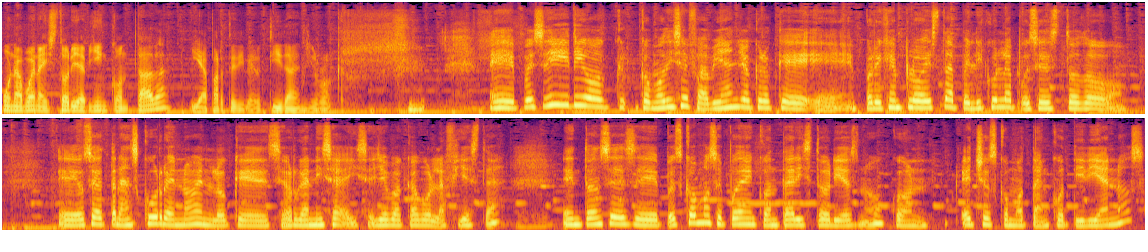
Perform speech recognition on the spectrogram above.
una buena historia bien contada y aparte divertida, Angie Rocker. Eh, pues sí, digo, como dice Fabián, yo creo que, eh, por ejemplo, esta película pues es todo, eh, o sea, transcurre, ¿no? En lo que se organiza y se lleva a cabo la fiesta. Entonces, eh, pues cómo se pueden contar historias, ¿no? Con hechos como tan cotidianos.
